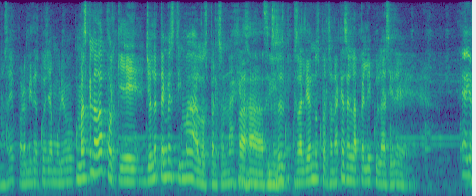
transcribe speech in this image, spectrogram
no sé, para mí después ya murió. Más que nada porque yo le tengo estima a los personajes. Ajá, sí. Entonces pues, salían los personajes en la película así de... Salió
